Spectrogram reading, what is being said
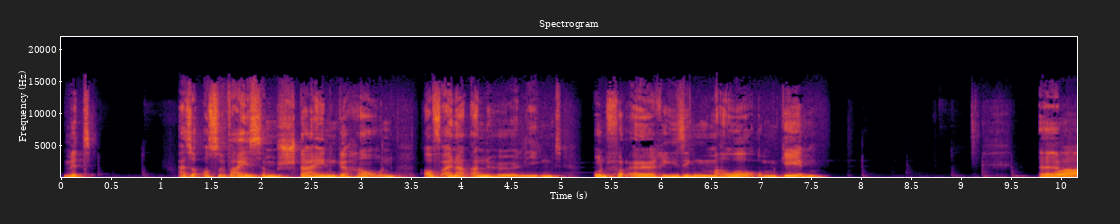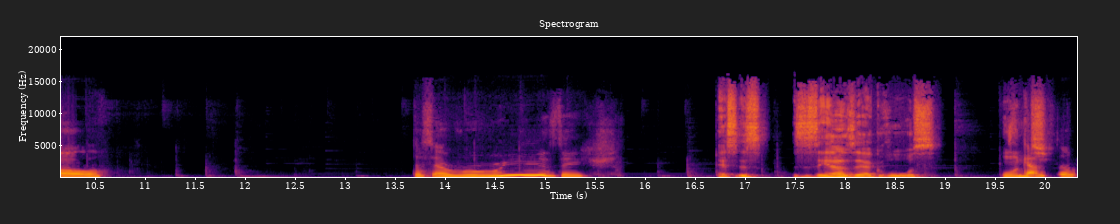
mit, also aus weißem Stein gehauen, auf einer Anhöhe liegend und von einer riesigen Mauer umgeben. Ähm, Wow. Das ist ja riesig. Es ist sehr, sehr groß. Und Ganze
